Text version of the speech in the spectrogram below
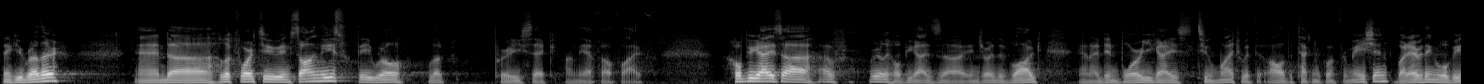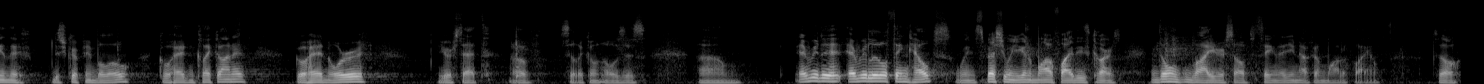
Thank you, brother. And uh, look forward to installing these. They will look pretty sick on the FL5 hope you guys, uh, I really hope you guys uh, enjoyed the vlog and I didn't bore you guys too much with all the technical information, but everything will be in the description below. Go ahead and click on it. Go ahead and order your set of silicone hoses. Um, every, every little thing helps, when, especially when you're gonna modify these cars. And don't lie to yourself saying that you're not gonna modify them. So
